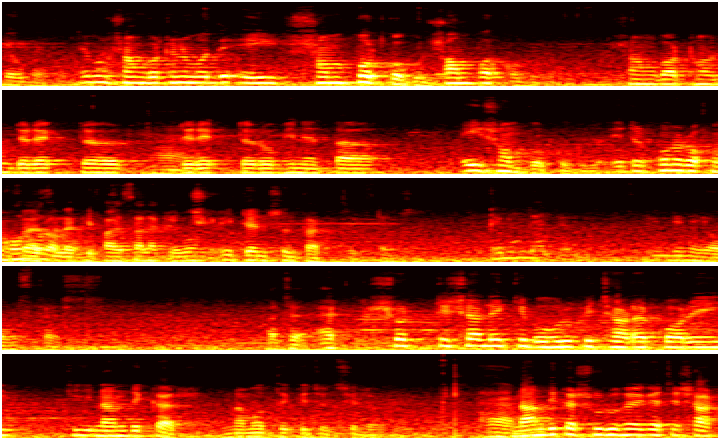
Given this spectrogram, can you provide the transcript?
কেউ এবং সংগঠনের মধ্যে এই সম্পর্কগুলো? সম্পর্কগুলো। সংগঠন ডিরেক্টর হ্যাঁ। ডিরেক্টর অভিনেতা এই সম্পর্কগুলো। এটার কোনো রকম ফয়সালা কিছু ফয়সালা। এবং এই টেনশন থাকছে এবং দিন এই অবস্থা আচ্ছা একষট্টি সালে কি বহুরূপী ছাড়ার পরেই কি নান্দিকার মধ্যে কিছু ছিল? হ্যাঁ। নান্দিকা শুরু হয়ে গেছে ষাট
